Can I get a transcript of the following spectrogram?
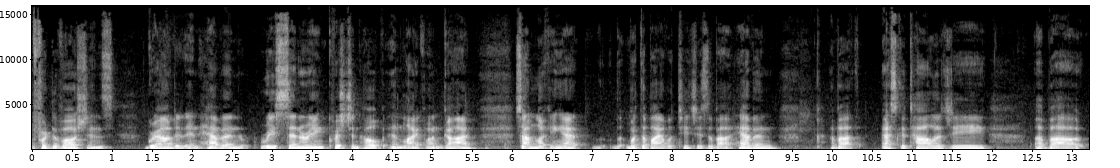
for devotions grounded in heaven, recentering Christian hope and life on God. So I'm looking at what the Bible teaches about heaven, about eschatology, about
